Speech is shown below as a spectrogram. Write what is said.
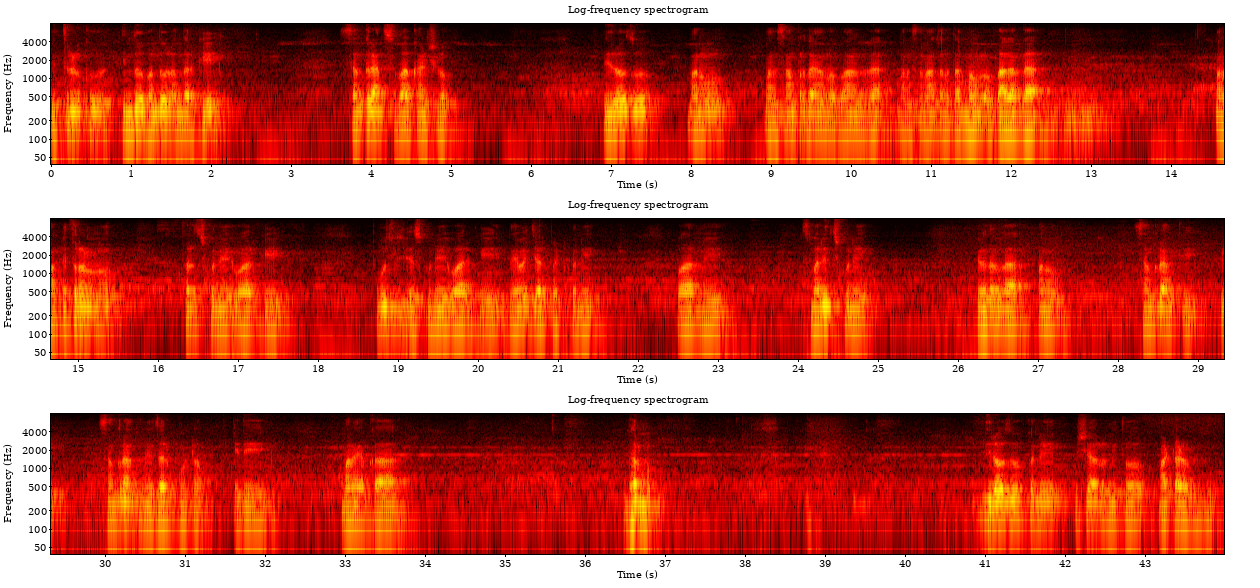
మిత్రులకు హిందూ బంధువులందరికీ సంక్రాంతి శుభాకాంక్షలు. ఈరోజు మనము మన సాంప్రదాయంలో భాగంగా మన సనాతన ధర్మంలో భాగంగా మన పితరులను తలుచుకొని వారికి పూజలు చేసుకుని వారికి నైవేద్యాలు పెట్టుకొని వారిని స్మరించుకుని ఈ విధంగా మనం సంక్రాంతి సంక్రాంతిని జరుపుకుంటాం. ఇది మన యొక్క ధర్మం. ఈరోజు కొన్ని విషయాలు మీతో మాట్లాడ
